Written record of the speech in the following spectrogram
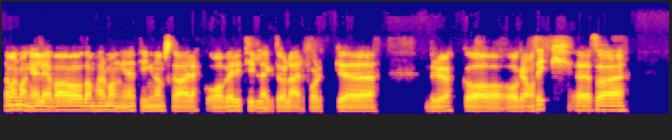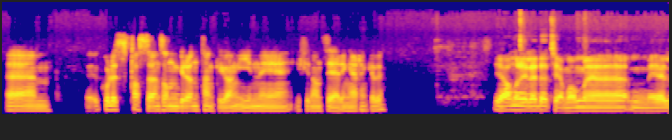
De har mange elever og de har mange ting de skal rekke over, i tillegg til å lære folk brøk og, og grammatikk. så hvordan passer en sånn grønn tankegang inn i, i finansiering her, tenker du? Ja, Når det gjelder det temaet med, med,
